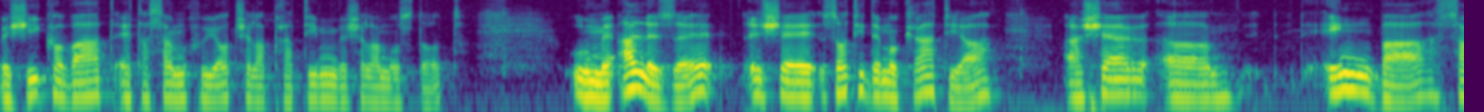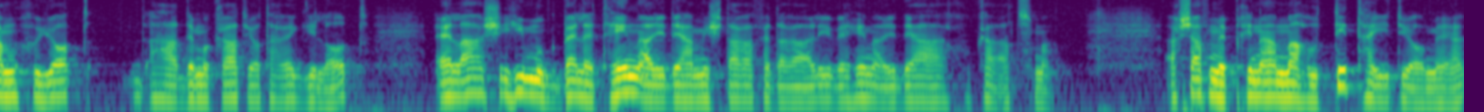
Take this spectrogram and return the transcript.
ושהיא קובעת את הסמכויות של הפרטים ושל המוסדות ומעל לזה שזאתי דמוקרטיה אשר אה, אין בה סמכויות הדמוקרטיות הרגילות אלא שהיא מוגבלת הן על ידי המשטר הפדרלי והן על ידי החוקה עצמה. עכשיו מבחינה מהותית הייתי אומר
